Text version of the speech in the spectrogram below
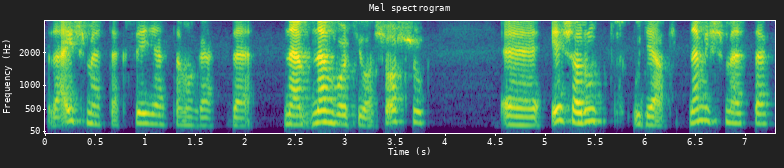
ráismertek, szégyelte magát, de nem, nem volt jó a sorsuk, és a Ruth, ugye, akit nem ismertek,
